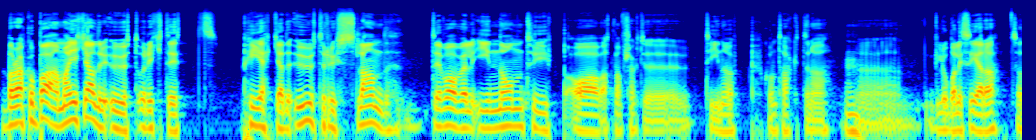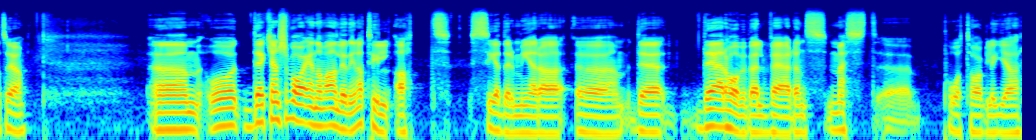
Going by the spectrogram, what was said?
Barack Obama gick aldrig ut och riktigt pekade ut Ryssland. Det var väl i någon typ av att man försökte tina upp kontakterna, Mm. eh, globalisera så att säga. Ehm, och det kanske var en av anledningarna till att sedermera, ehm, det, där har vi väl världens mest eh, påtagliga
